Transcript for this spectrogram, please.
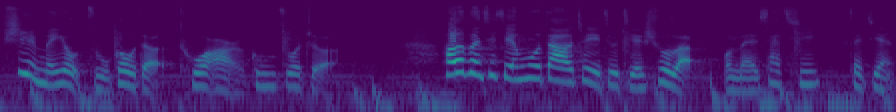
是没有足够的托儿工作者。好了，本期节目到这里就结束了，我们下期再见。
